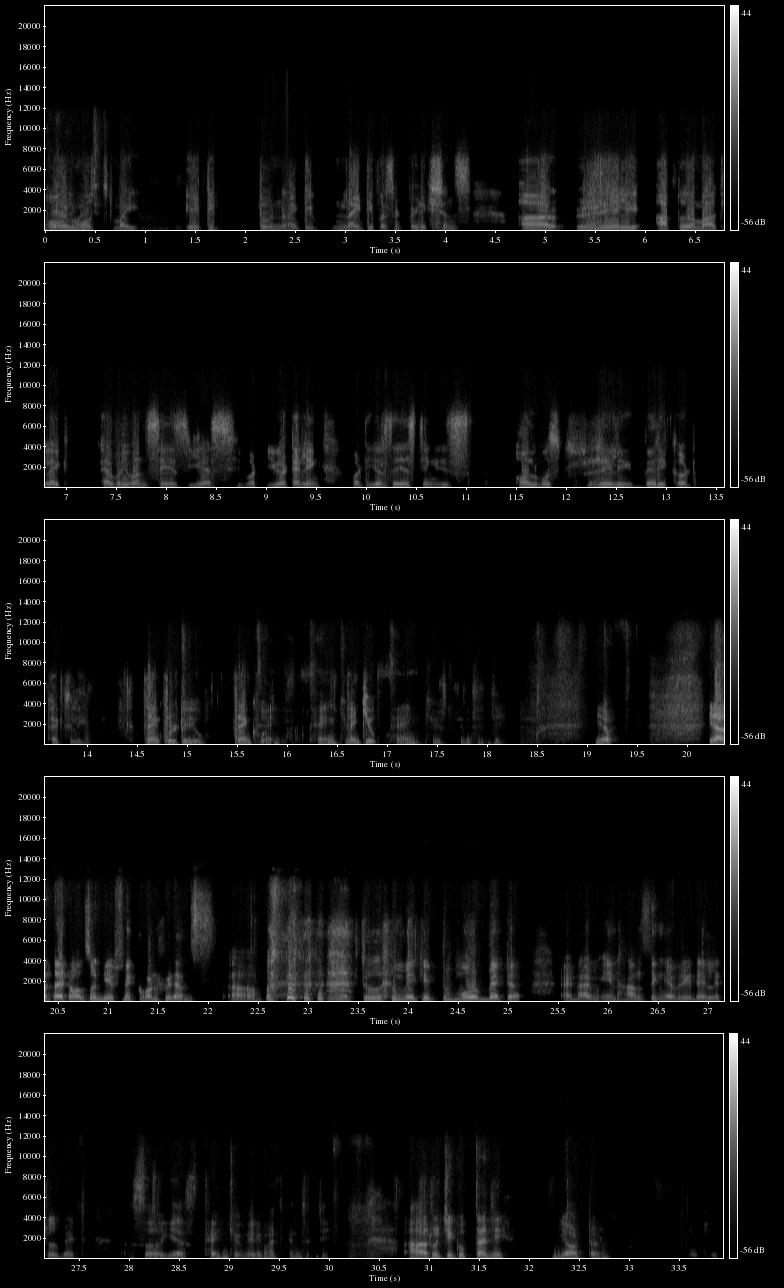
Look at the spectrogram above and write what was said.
almost my 80 to 90 90% predictions are really up to the mark like everyone says yes what you are telling what you're suggesting is almost really very good actually thankful to you thankful thank, thank you thank you thank you Kanchanji. yep yeah that also gives me confidence uh, to make it more better and i'm enhancing every day a little bit so yes thank you very much Kanchanji. Uh, Ruchi Gupta ji, your turn. Thank you.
